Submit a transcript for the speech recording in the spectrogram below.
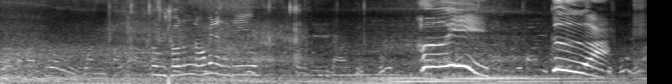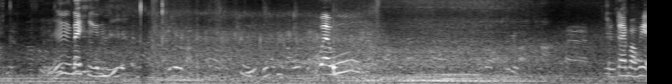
เรื่องต่อไปช่วงวันเขาดาวน์ผมโชว์น้องๆไปหนึ่งทีก็จะมีการจุดพลุเฮ้ย เกลือพลุอยู่ข้างหลังเนี่ยอืมได้คืน แวววู สนใจเปล่าพี่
